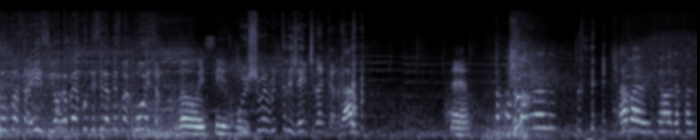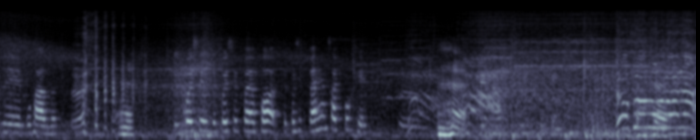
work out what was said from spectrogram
Não faça isso, Yoga. Vai acontecer a mesma coisa. Oi, O cisne. Shu é muito inteligente, né, cara? É. Eu tô falando. Ah, vai, joga fazer burrada. É. Depois você, depois você, fe- fo- depois você ferra e não sabe por quê. Eu vou, Aurora!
